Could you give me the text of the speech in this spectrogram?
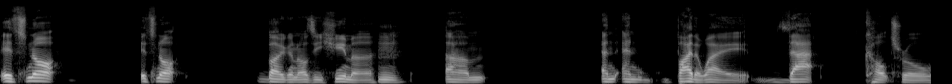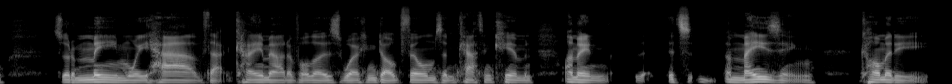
it's not, it's not bogan Aussie humor. Mm. Um, and and by the way, that cultural sort of meme we have that came out of all those working dog films and Kath and Kim, and I mean, it's amazing comedy,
